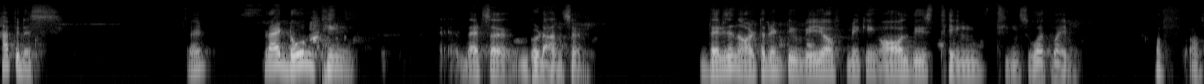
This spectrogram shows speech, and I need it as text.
happiness right? But i don't think that's a good answer. There is an alternative way of making all these things things worthwhile of, of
